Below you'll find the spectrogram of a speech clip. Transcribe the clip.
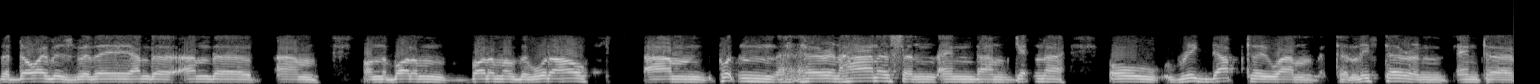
The divers were there under under um, on the bottom bottom of the waterhole, um, putting her in harness and and um, getting her all rigged up to um, to lift her and and to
